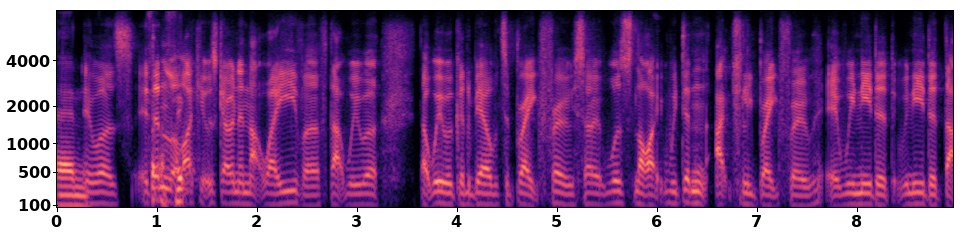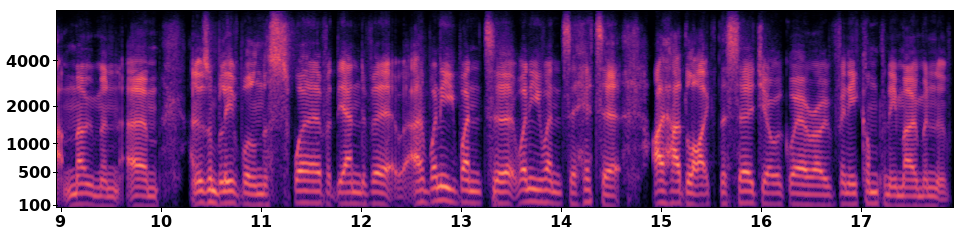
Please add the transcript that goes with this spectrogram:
Um, it was. It didn't look like it was going in that way either. That we were that we were going to be able to break through. So it was like we didn't actually break through. It, we needed we needed that moment, um, and it was unbelievable. And the swerve at the end of it, and when he went to when he went to hit it, I had like the Sergio Aguero Vinny Kompany moment of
